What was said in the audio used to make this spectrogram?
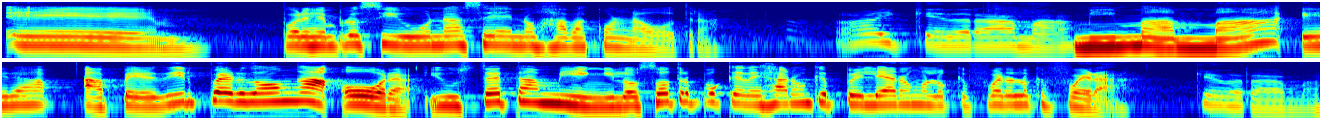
eh, por ejemplo, si una se enojaba con la otra. Ay, qué drama. Mi mamá era a pedir perdón ahora y usted también y los otros porque dejaron que pelearon o lo que fuera, lo que fuera. Qué drama.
